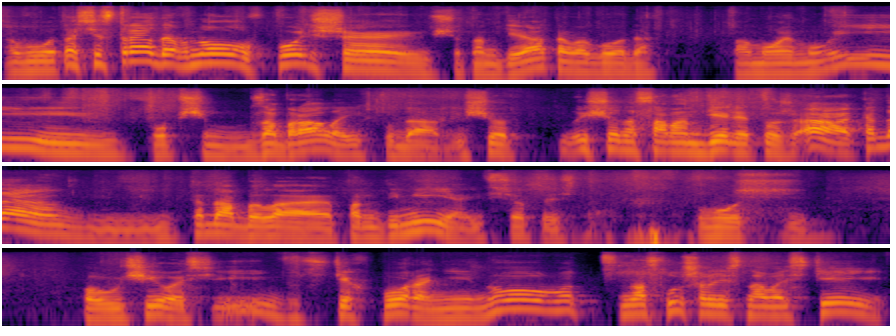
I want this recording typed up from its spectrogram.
Вот. А сестра давно в Польше, еще там девятого года, по-моему, и, в общем, забрала их туда. Еще, еще на самом деле тоже. А, когда, когда была пандемия и все, то есть, вот, получилось. И с тех пор они, ну, вот, наслушались новостей,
